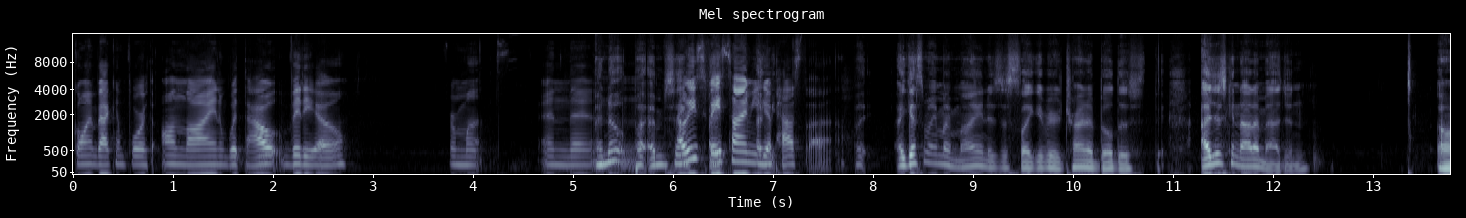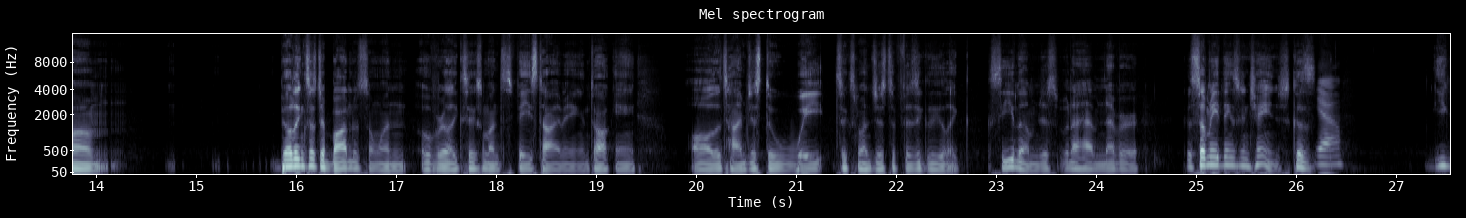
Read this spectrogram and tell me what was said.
going back and forth online without video for months and then I know, but I'm saying at least I- FaceTime you I get mean- past that. But I guess my, my mind is just like if you're trying to build this, th- I just cannot imagine, um, building such a bond with someone over like six months, FaceTiming and talking all the time, just to wait six months just to physically like see them, just when I have never, because so many things can change. Because Yeah. you,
